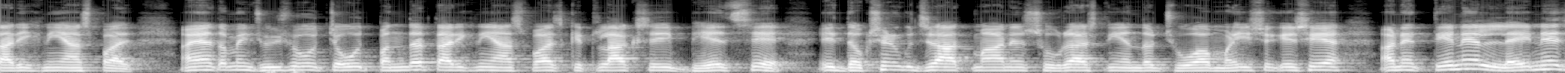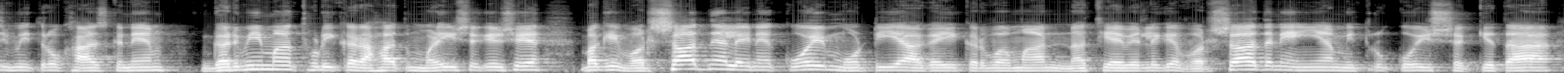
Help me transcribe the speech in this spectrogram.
તારીખની આસપાસ. અહીંયા તમે જોઈ શકો, ચૌદ પંદર તારીખની આસપાસ કેટલાક છે, ભેજ છે, એ દક્ષિણ ગુજરાતમાં અને સૌરાષ્ટ્રની અંદર જોવા મળી શકે છે. અને તેને લઈને જ મિત્રો ખાસ કરીને ગરમીમાં થોડીક રાહત મળી શકે છે. બાકી વરસાદને લઈને કોઈ મોટી આગાહી કરવામાં નથી આવી, એટલે કે વરસાદની અહીંયા મિત્રો કોઈ શક્યતા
